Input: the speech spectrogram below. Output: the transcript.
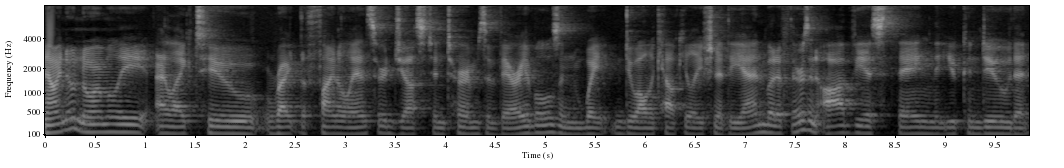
Now I know normally I like to write the final answer just in terms of variables and wait and do all the calculation at the end, but if there's an obvious thing that you can do that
